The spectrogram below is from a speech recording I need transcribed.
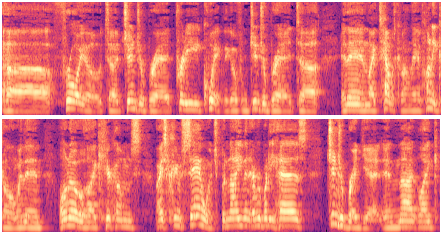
uh, Froyo to gingerbread pretty quick. They go from gingerbread to and then like tablets come out and they have honeycomb, and then oh no, like here comes ice cream sandwich, but not even everybody has gingerbread yet, and not like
